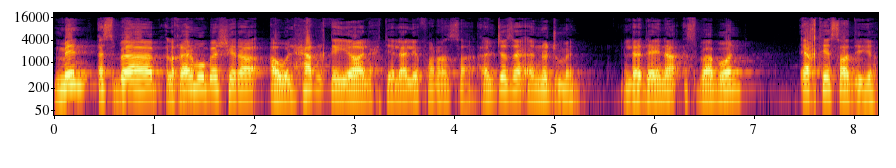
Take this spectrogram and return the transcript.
من أسباب الغير مباشرة أو الحقيقية لاحتلال فرنسا الجزائر نجما لدينا أسباب اقتصادية.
